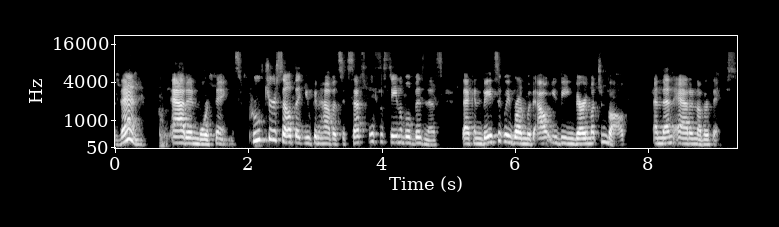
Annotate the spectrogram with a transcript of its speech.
Then add in more things. Prove to yourself that you can have a successful, sustainable business that can basically run without you being very much involved, and then add in other things.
